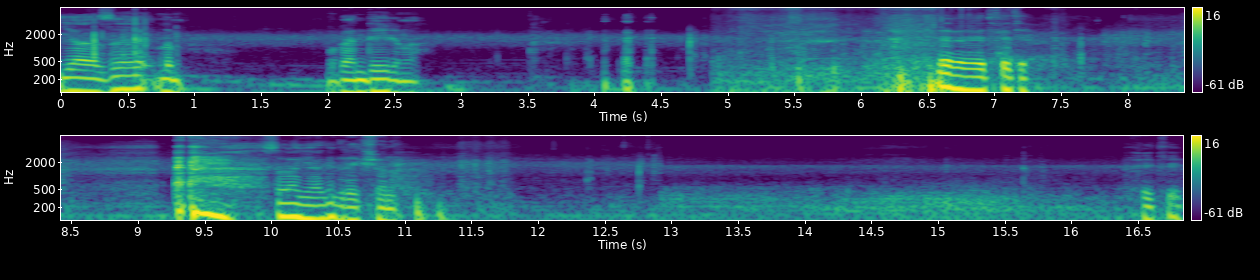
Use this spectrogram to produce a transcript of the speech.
yazılım. Bu ben değilim ha. evet Fethi. Sonra geldi direksiyona. Fethi.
